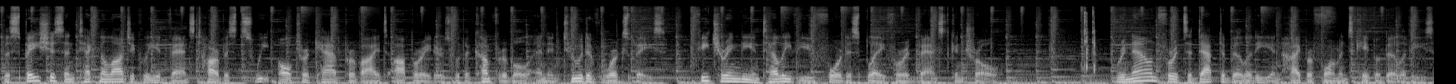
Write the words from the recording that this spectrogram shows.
The spacious and technologically advanced Harvest Suite Ultra Cab provides operators with a comfortable and intuitive workspace, featuring the IntelliView 4 display for advanced control. Renowned for its adaptability and high-performance capabilities,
